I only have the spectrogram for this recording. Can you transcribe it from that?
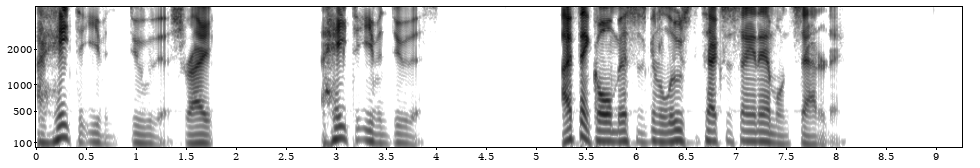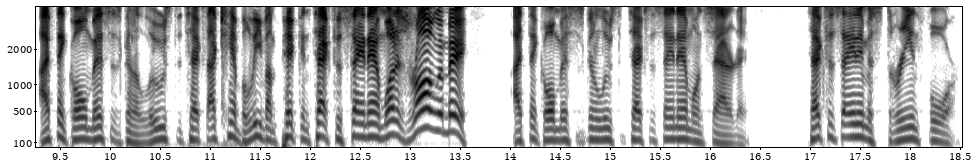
I hate to even do this, right? I hate to even do this. I think Ole Miss is going to lose to Texas A&M on Saturday. I think Ole Miss is going to lose to Texas. I can't believe I'm picking Texas A&M. What is wrong with me? I think Ole Miss is going to lose to Texas A&M on Saturday. Texas A&M is three and four.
